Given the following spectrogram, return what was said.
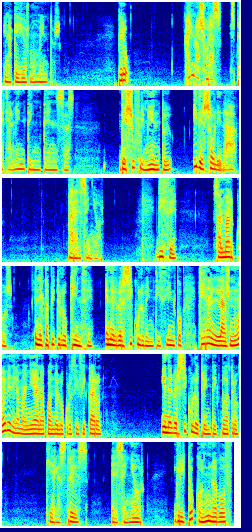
en aquellos momentos. Pero hay unas horas especialmente intensas de sufrimiento y de soledad para el Señor. Dice San Marcos en el capítulo 15, en el versículo 25, que eran las nueve de la mañana cuando lo crucificaron, y en el versículo 34, que a las tres el Señor gritó con una voz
